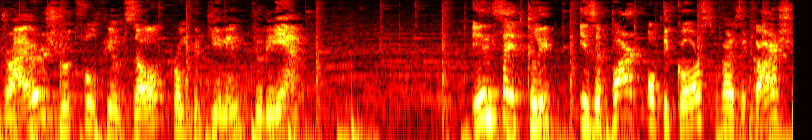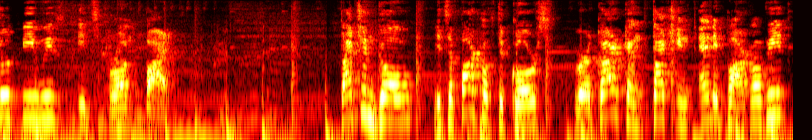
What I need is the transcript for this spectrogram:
Driver should fulfill zone from beginning to the end. Inside clip is a part of the course where the car should be with its front part. Touch and go it's a part of the course where a car can touch in any part of it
